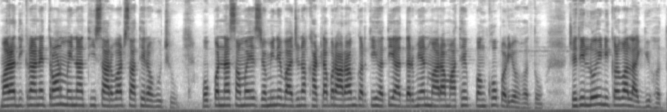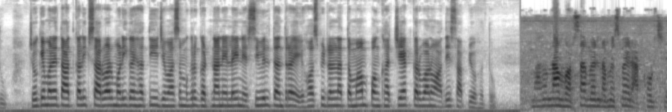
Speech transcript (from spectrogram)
મારા દીકરાને ત્રણ મહિનાથી સારવાર સાથે રહું છું. બપોરના સમયે જમીને બાજુના ખાટલા પર આરામ કરતી હતી. આ દરમિયાન મારા માથે પંખો પડ્યો હતો જેથી લોહી નીકળવા લાગ્યું હતું. જોકે મને તાત્કાલિક સારવાર મળી ગઈ હતી જેમાં સમગ્ર ઘટનાને લઈને સિવિલ તંત્રએ હોસ્પિટલના તમામ પંખા ચેક કરવાનો આદેશ આપ્યો હતો. મારું નામ વર્ષાબેન રમેશભાઈ રાઠોડ છે.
